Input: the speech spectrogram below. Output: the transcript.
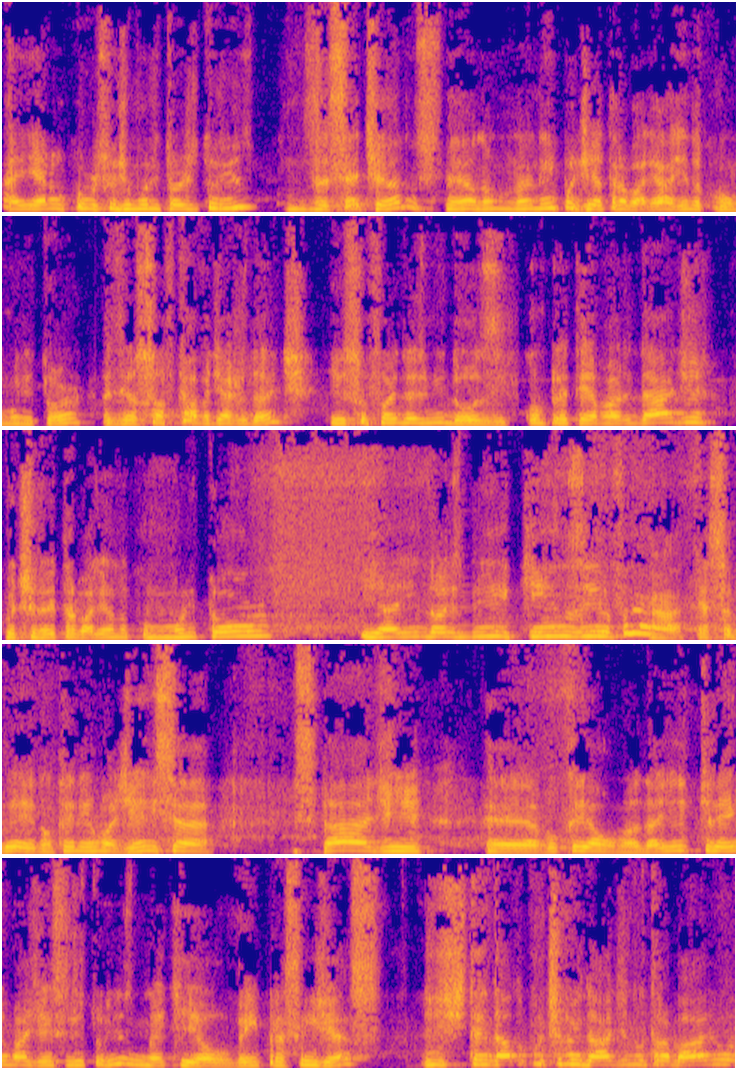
Aí era um curso de monitor de turismo, 17 anos, né? Eu não, não, nem podia trabalhar ainda como monitor, mas eu só ficava de ajudante. Isso foi em 2012. Completei a maioridade, continuei trabalhando como monitor. E aí em 2015 eu falei, ah, quer saber? Não tem nenhuma agência cidade, é, vou criar uma. Daí criei uma agência de turismo, né? Que é o Vem para Singés. A gente tem dado continuidade no trabalho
